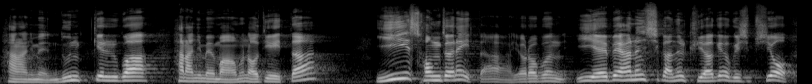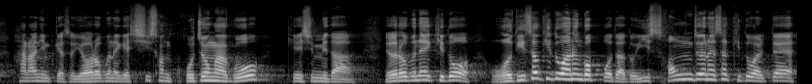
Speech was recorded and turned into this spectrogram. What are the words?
하나님의 눈길과 하나님의 마음은 어디에 있다? 이 성전에 있다. 여러분, 이 예배하는 시간을 귀하게 여기십시오. 하나님께서 여러분에게 시선 고정하고 계십니다. 여러분의 기도 어디서 기도하는 것보다도 이 성전에서 기도할 때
